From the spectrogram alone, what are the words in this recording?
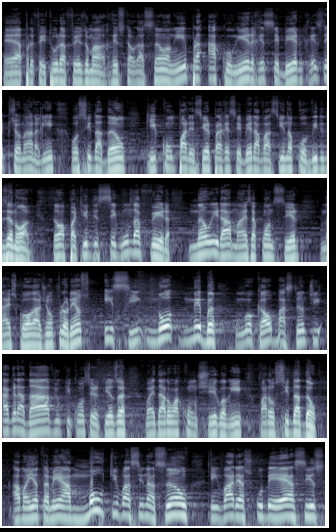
é, a prefeitura fez uma restauração ali para acolher, receber, recepcionar ali o cidadão que comparecer para receber a vacina Covid-19. Então, a partir de segunda-feira, não irá mais acontecer na escola João Florenço e sim no Neban, um local bastante agradável que com certeza vai dar um aconchego ali para o cidadão. Amanhã também a multivacinação em várias UBSs.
